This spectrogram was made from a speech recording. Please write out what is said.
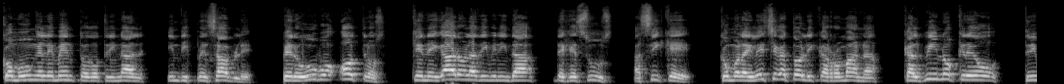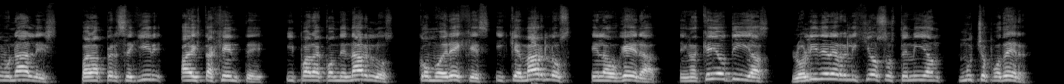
como un elemento doctrinal indispensable, pero hubo otros que negaron la divinidad de Jesús. Así que, como la Iglesia Católica Romana, Calvino creó tribunales para perseguir a esta gente y para condenarlos como herejes y quemarlos en la hoguera. En aquellos días, los líderes religiosos tenían mucho poder,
